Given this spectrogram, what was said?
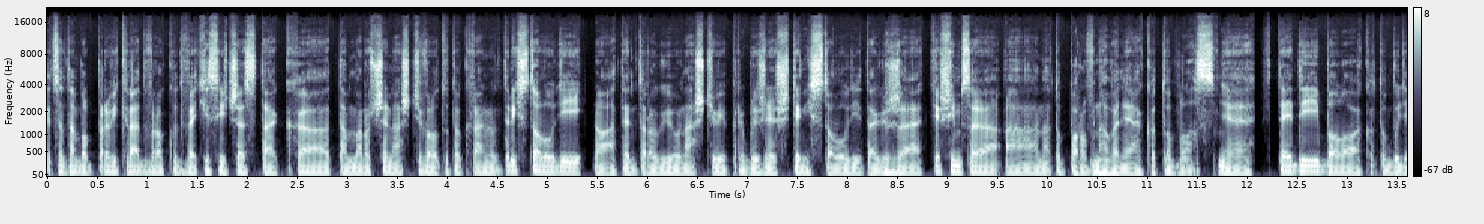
keď som tam bol prvýkrát v roku 2006, tak uh, tam ročne naštívalo túto krajinu 300 ľudí, no a tento rok ju naštíví približne 400 ľudí, takže teším sa a na to porovnávanie, ako to vlastne vtedy bolo, ako to bude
